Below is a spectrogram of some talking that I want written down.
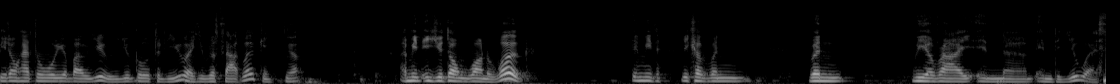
we don't have to worry about you. You go to the U.S., you will start working. Yeah. I mean, if you don't want to work, it means because when when we arrive in um, in the U.S.,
